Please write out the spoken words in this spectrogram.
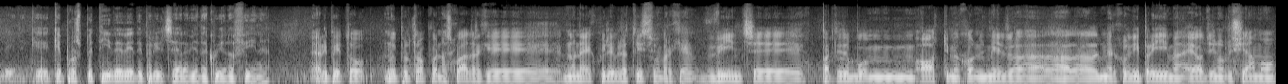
Bene, che, che prospettive vede per il Cervia da qui alla fine? Eh, ripeto, noi purtroppo è una squadra che non è equilibratissima perché vince partite mm, ottime con il meglio il mercoledì prima e oggi non riusciamo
